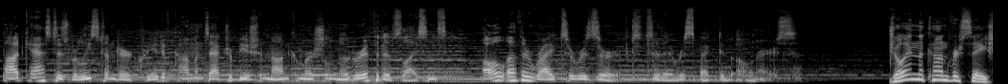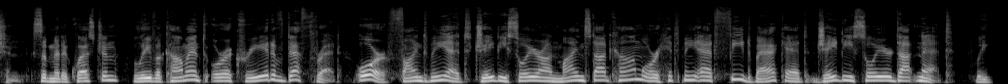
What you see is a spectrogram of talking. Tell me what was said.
Podcast is released under a Creative Commons Attribution Non Commercial No Derivatives license. All other rights are reserved to their respective owners. Join the conversation. Submit a question, leave a comment, or a creative death threat. Or find me at jdsawyeronminds.com or hit me at feedback at jdsawyer.net. We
